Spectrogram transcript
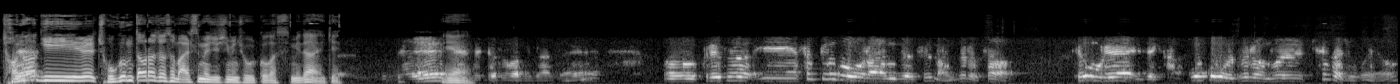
전화기를 조금 떨어져서 말씀해 주시면 좋을 것 같습니다. 이게. 네, 예. 네, 죄송합니다. 네. 어, 그래서 이 석빙고라는 것을 만들어서 겨울에 이제 꽁꽁 얼음을 캐가지고요.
